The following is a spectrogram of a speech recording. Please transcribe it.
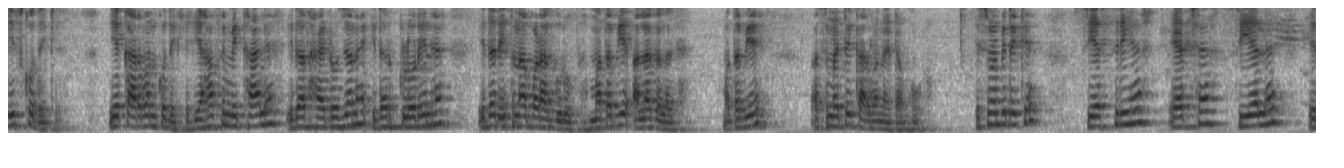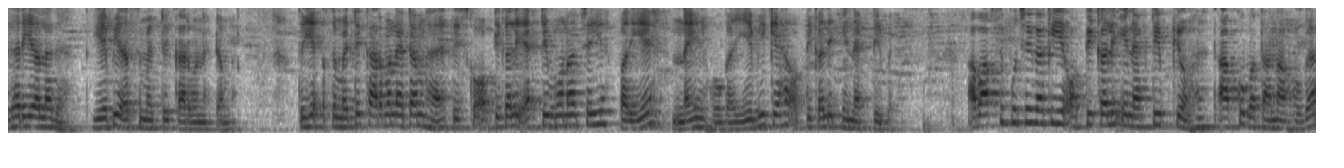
इसको देखिए। ये कार्बन को देखिए। यहाँ से मिथाइल है, इधर हाइड्रोजन है, इधर क्लोरीन है, इधर इतना बड़ा ग्रुप है। मतलब ये अलग अलग है। मतलब ये असिमेट्रिक कार्बन आइटम होगा। इसमें भी देखिए सी एस थ्री है एच है सी एल है, इधर ये अलग है तो ये भी असिमेट्रिक कार्बन आइटम है। तो ये असिमेट्रिक कार्बन आइटम है तो इसको ऑप्टिकली एक्टिव होना चाहिए, पर ये नहीं होगा। ये भी क्या है? ऑप्टिकली इनएक्टिव है। अब आपसे पूछेगा कि ये ऑप्टिकली इनएक्टिव क्यों है? तो आपको बताना होगा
